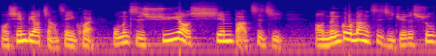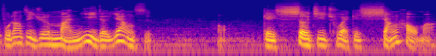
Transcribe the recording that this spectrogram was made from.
我先不要讲这一块。我们只需要先把自己哦，能够让自己觉得舒服，让自己觉得满意的样子哦，给设计出来，给想好嘛。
